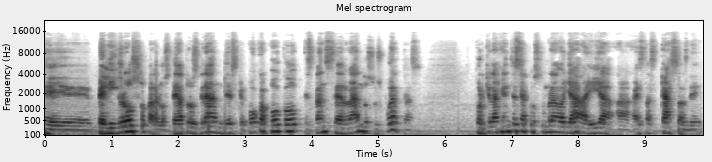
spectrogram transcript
eh, peligroso para los teatros grandes que poco a poco están cerrando sus puertas porque la gente se ha acostumbrado ya a ir a, estas casas de,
